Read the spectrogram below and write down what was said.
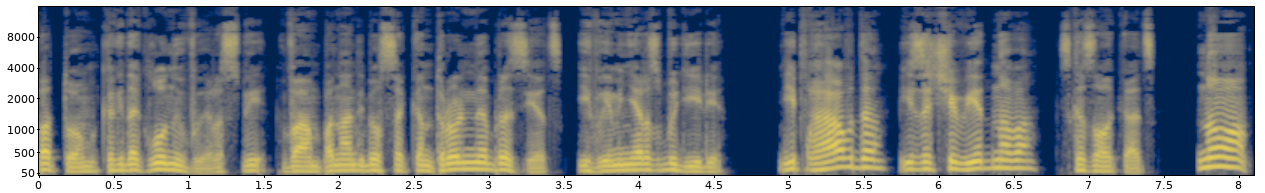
Потом, когда клоны выросли, вам понадобился контрольный образец, и вы меня разбудили». «И правда, из очевидного», — сказал Кац. «Но,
